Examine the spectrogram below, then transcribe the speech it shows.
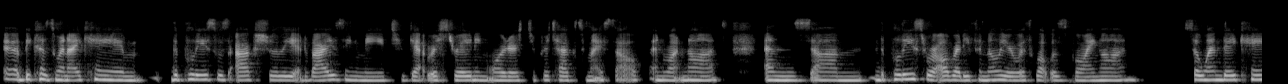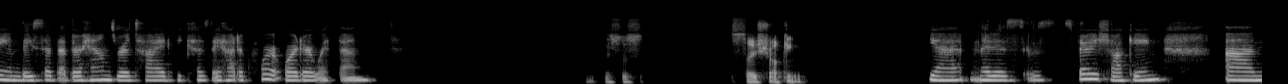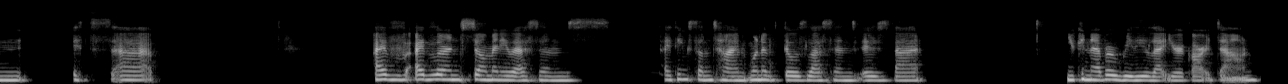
Uh, because when I came, the police was actually advising me to get restraining orders to protect myself and whatnot. And um, the police were already familiar with what was going on. So when they came, they said that their hands were tied because they had a court order with them. This is so shocking. Yeah, it is. It was very shocking. Um, it's uh, I've I've learned so many lessons. I think sometime one of those lessons is that you can never really let your guard down.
